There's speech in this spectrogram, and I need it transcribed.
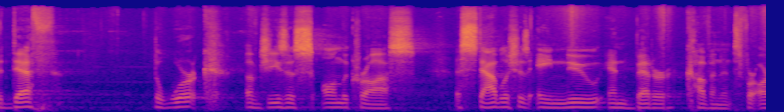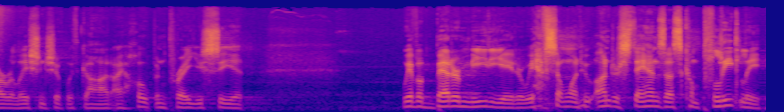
The death, the work of Jesus on the cross establishes a new and better covenant for our relationship with God. I hope and pray you see it. We have a better mediator. We have someone who understands us completely.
